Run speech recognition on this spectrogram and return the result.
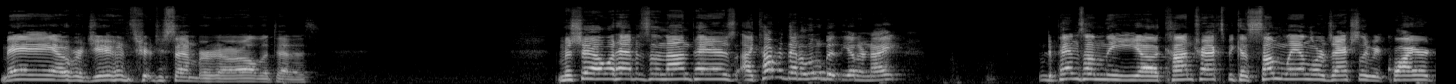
May over June through December are all the tennis. Michelle, what happens to the non-payers? I covered that a little bit the other night. Depends on the uh, contracts because some landlords actually required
